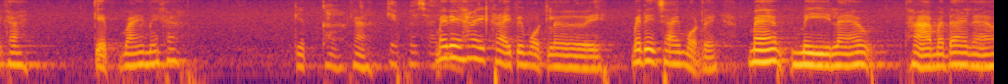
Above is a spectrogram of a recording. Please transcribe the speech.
นะคะ เก็บไว้ไหมคะเก็บค่ะค่ะ เก็บไว้ใช้ไม่ได้ให้ใครไปหมดเลย ไม่ได้ใช้หมดเลย แม้มีแล้วหามาได้แล้ว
